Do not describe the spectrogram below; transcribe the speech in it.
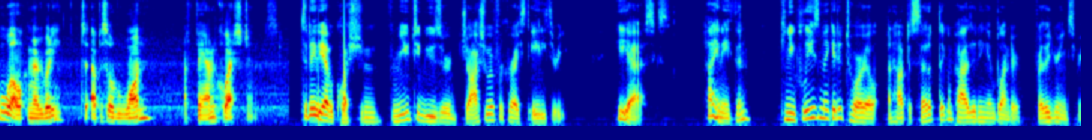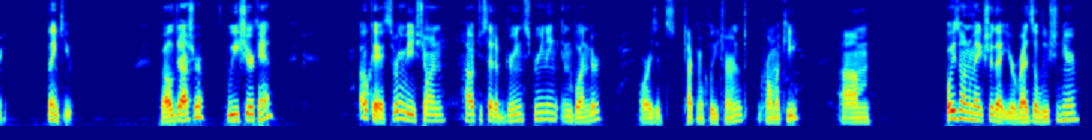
Welcome, everybody, to episode one of Fan Questions. Today we have a question from YouTube user Joshua for Christ 83. He asks, Hi Nathan, can you please make a tutorial on how to set up the compositing in Blender for the green screen? Thank you. Well, Joshua, we sure can. Okay, so we're going to be showing how to set up green screening in Blender, or as it's technically termed, chroma key. Um, always want to make sure that your resolution here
